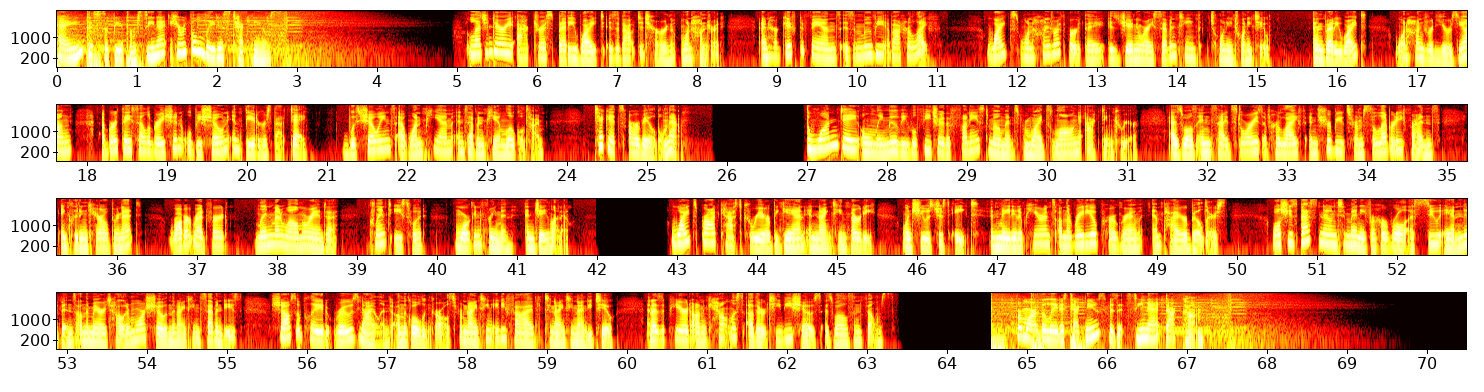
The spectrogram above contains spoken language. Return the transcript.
Hey, this is Sophia from CNET here with the latest tech news. Legendary actress Betty White is about to turn 100, and her gift to fans is a movie about her life. White's 100th birthday is January 17, 2022. And Betty White, 100 years young, a birthday celebration will be shown in theaters that day, with showings at 1 p.m. and 7 p.m. local time. Tickets are available now. The one day only movie will feature the funniest moments from White's long acting career, as well as inside stories of her life and tributes from celebrity friends, including Carol Burnett, Robert Redford, Lin Manuel Miranda, Clint Eastwood, Morgan Freeman, and Jay Leno. White's broadcast career began in 1930 when she was just eight and made an appearance on the radio program Empire Builders. While she's best known to many for her role as Sue Ann Nivens on The Mary Tyler Moore Show in the 1970s, she also played Rose Nylund on The Golden Girls from 1985 to 1992 and has appeared on countless other TV shows as well as in films. For more of the latest tech news, visit cnet.com.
